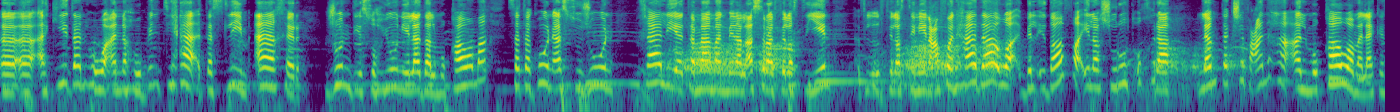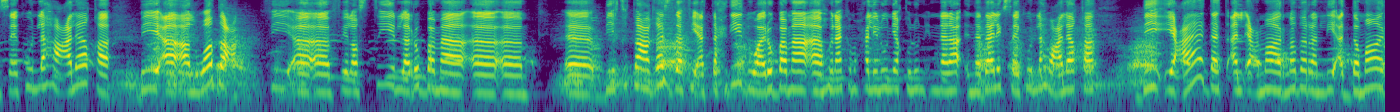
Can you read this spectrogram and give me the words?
أكيدا هو أنه بانتهاء تسليم آخر جندي صهيوني لدى المقاومة ستكون السجون خالية تماما من الأسرى الفلسطينيين الفلسطينيين عفوا. هذا وبالإضافة إلى شروط أخرى لم تكشف عنها المقاومة لكن سيكون لها علاقة بالوضع في فلسطين لربما بقطاع غزة في التحديد وربما هناك محللون يقولون إن ذلك سيكون له علاقة بإعادة الإعمار نظرا للدمار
